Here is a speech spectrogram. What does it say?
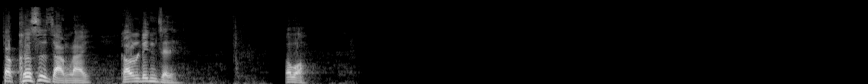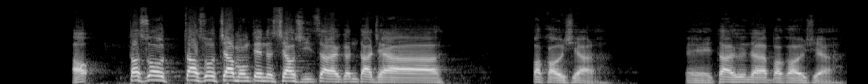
叫柯市长来搞拎着，好不好？好，到时候到时候加盟店的消息再来跟大家报告一下了。哎，再来跟大家报告一下。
